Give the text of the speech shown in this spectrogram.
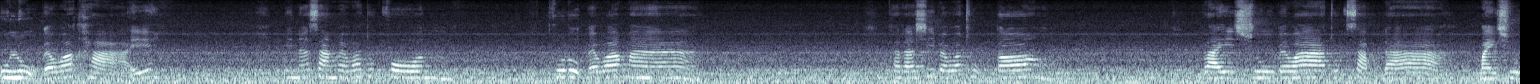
อุลุแปลว่าขายมินาซังแปลว่าทุกคนคุรุแปลว่ามาทาราชิแปลว่าถูกต้องไรชูแปลว่าทุกสัปดาห์ ไมชู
